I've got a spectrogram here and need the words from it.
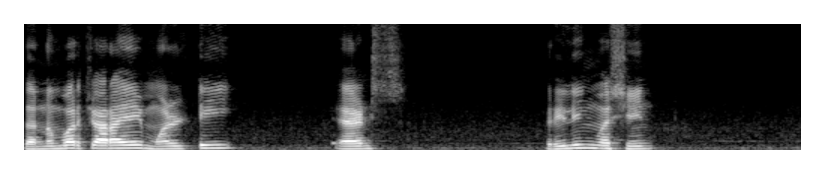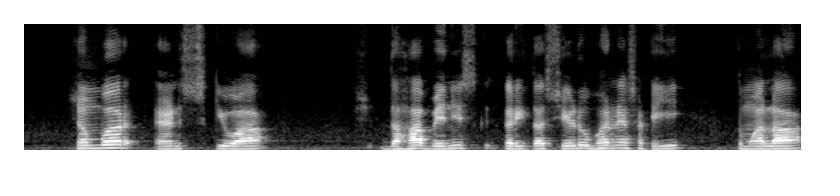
तर नंबर चार आहे मल्टी अँड्स रिलिंग मशीन शंभर अँड्स किंवा दहा बेनिसकरिता शेड उभारण्यासाठी तुम्हाला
